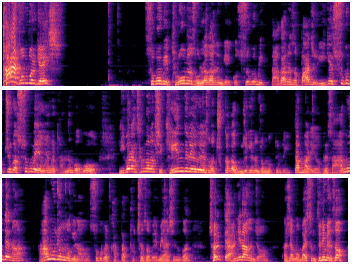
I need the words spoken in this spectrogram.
다 돈 벌게, 씨! 수급이 들어오면서 올라가는 게 있고 수급이 나가면서 빠지고 이게 수급주가 수급의 영향을 받는 거고 이거랑 상관없이 개인들에 의해서 주가가 움직이는 종목들도 있단 말이에요. 그래서 아무데나 아무 종목이나 수급을 갖다 붙여서 매매하시는 건 절대 아니라는 점 다시 한번 말씀드리면서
